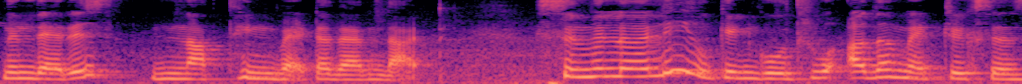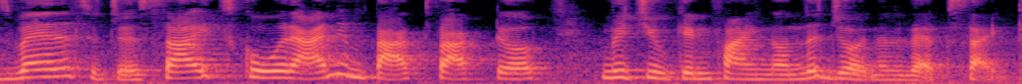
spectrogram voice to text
then there is nothing better than that. Similarly, you can go through other metrics as well, such as CiteScore and impact factor, which you can find on the journal website.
